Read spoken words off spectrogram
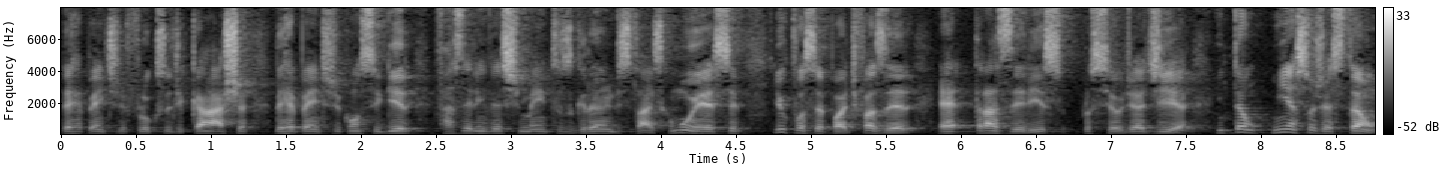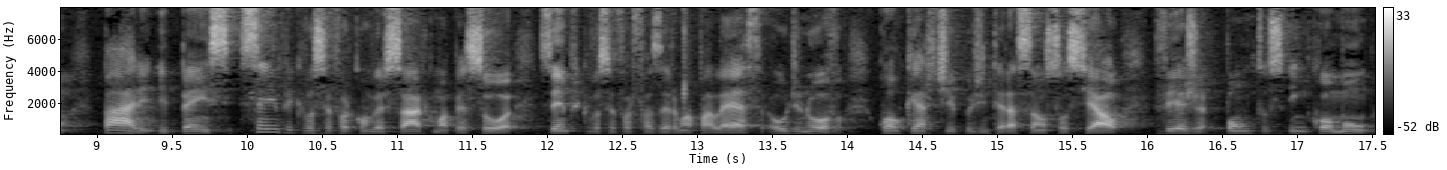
de repente de fluxo de caixa, de repente de conseguir fazer investimentos grandes tais como esse. E o que você pode fazer é trazer isso para o seu dia a dia. Então, minha sugestão, pare e pense sempre que você for conversar com uma pessoa, sempre que você for fazer uma palestra ou de novo, qualquer tipo de interação social, veja pontos em comum,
